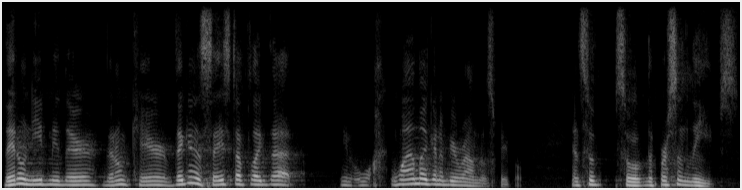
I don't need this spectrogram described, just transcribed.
They don't need me there. They don't care. If they're going to say stuff like that, you know, why am I going to be around those people? And so, so the person leaves.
